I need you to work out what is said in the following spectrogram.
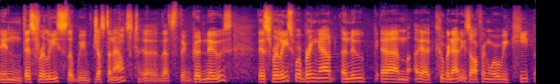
in this release that we've just announced. Uh, that's the good news. This release, we're bringing out a new um, a Kubernetes offering where we keep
